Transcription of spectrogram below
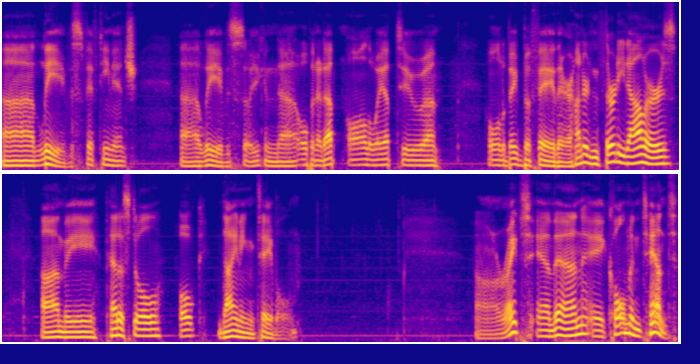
uh, leaves, 15 inch uh, leaves. So you can uh, open it up all the way up to uh, hold a big buffet there. $130 on the pedestal oak dining table. All right, and then a Coleman tent.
